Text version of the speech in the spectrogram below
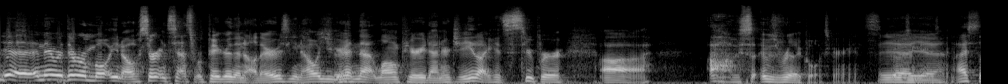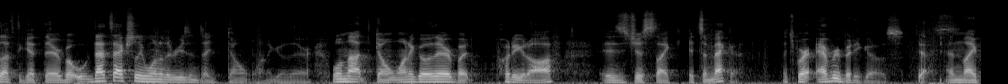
yeah, and there were there were mo- you know certain sets were bigger than others. You know, you're getting that long period energy. Like it's super. Uh, oh, it was, it was a really cool experience. Yeah, yeah. I still have to get there, but that's actually one of the reasons I don't want to go there. Well, not don't want to go there, but putting it off is just like it's a mecca. It's where everybody goes. Yes. And like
